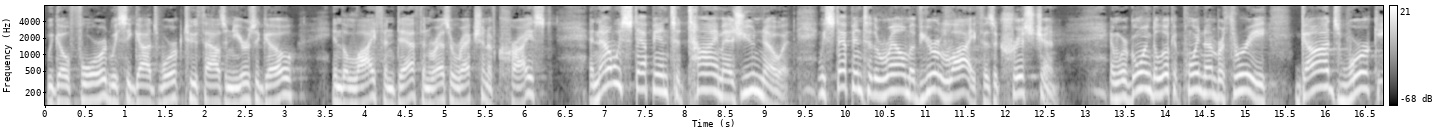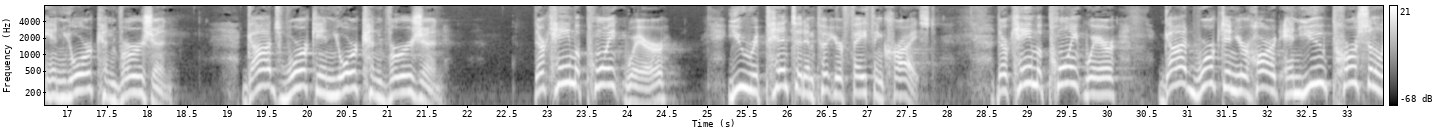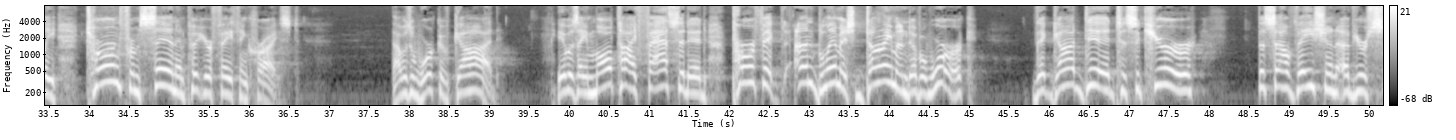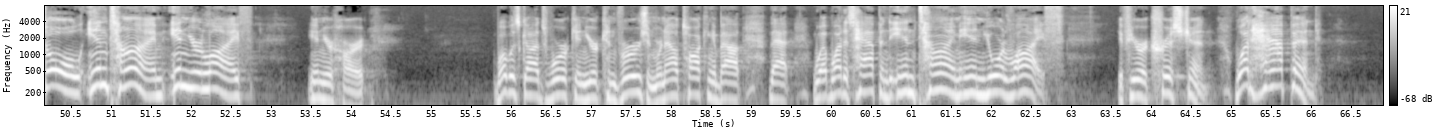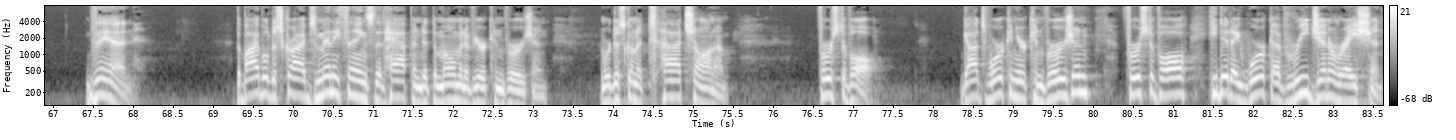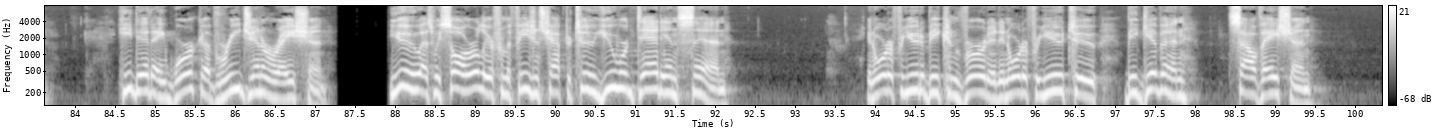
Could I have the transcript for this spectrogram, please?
We go forward, we see God's work 2,000 years ago in the life and death and resurrection of Christ. And now we step into time as you know it. We step into the realm of your life as a Christian. And we're going to look at point number three God's work in your conversion. God's work in your conversion. There came a point where you repented and put your faith in Christ. There came a point where God worked in your heart and you personally turned from sin and put your faith in Christ. That was a work of God. It was a multifaceted, perfect, unblemished diamond of a work that God did to secure the salvation of your soul in time, in your life, in your heart. What was God's work in your conversion? We're now talking about that, what has happened in time in your life if you're a Christian. What happened then? The Bible describes many things that happened at the moment of your conversion. And We're just going to touch on them. First of all, God's work in your conversion, first of all, He did a work of regeneration. He did a work of regeneration. You, as we saw earlier from Ephesians chapter 2, you were dead in sin. In order for you to be converted, in order for you to be given salvation,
